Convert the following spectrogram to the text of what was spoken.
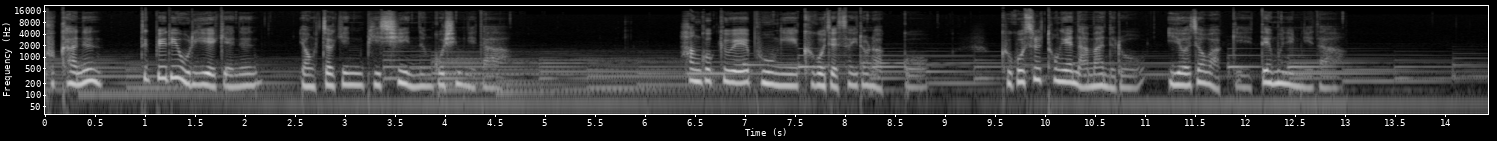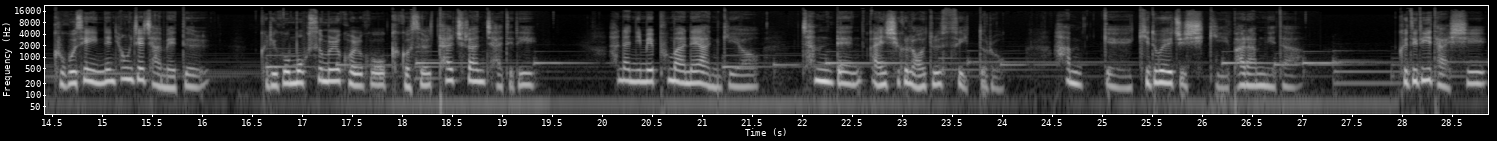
북한은 특별히 우리에게는 영적인 빛이 있는 곳입니다. 한국교회의 부흥이 그곳에서 일어났고 그곳을 통해 남한으로 이어져 왔기 때문입니다. 그곳에 있는 형제 자매들, 그리고 목숨을 걸고 그것을 탈출한 자들이 하나님의 품 안에 안기어 참된 안식을 얻을 수 있도록 함께 기도해 주시기 바랍니다. 그들이 다시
